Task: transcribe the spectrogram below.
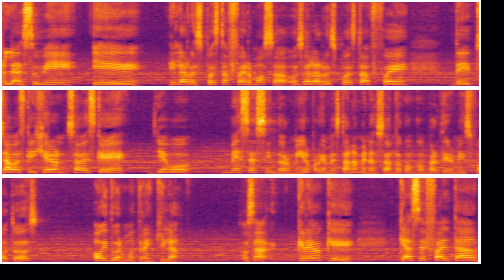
La subí y, y la respuesta fue hermosa. O sea, la respuesta fue de chavas que dijeron, ¿sabes qué? Llevo meses sin dormir porque me están amenazando con compartir mis fotos. Hoy duermo tranquila. O sea, creo que, que hace falta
